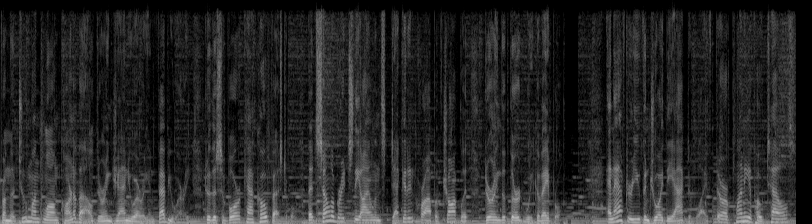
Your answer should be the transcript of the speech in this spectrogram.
from the two month long Carnival during January and February to the Savor Cacao Festival that celebrates the island's decadent crop of chocolate during the third week of April. And after you've enjoyed the active life, there are plenty of hotels,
